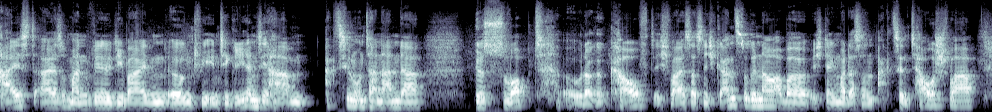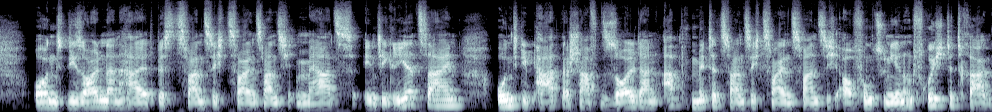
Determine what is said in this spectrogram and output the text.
Heißt also, man will die beiden irgendwie integrieren. Sie haben Aktien untereinander geswappt oder gekauft. Ich weiß das nicht ganz so genau, aber ich denke mal, dass das ein Aktientausch war. Und die sollen dann halt bis 2022 im März integriert sein. Und die Partnerschaft soll dann ab Mitte 2022 auch funktionieren und Früchte tragen.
